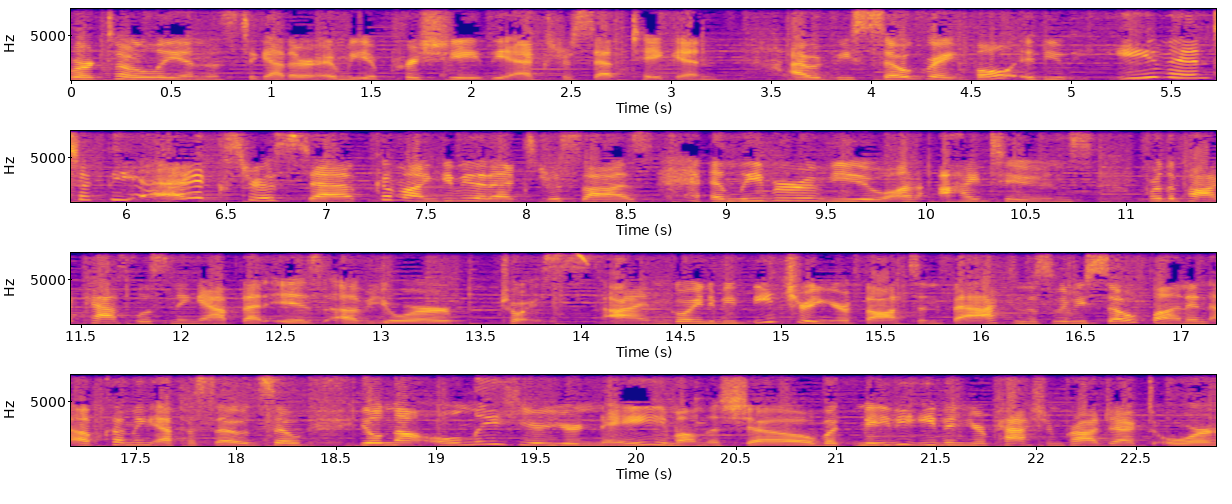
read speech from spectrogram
we're totally in this together and we appreciate the extra step taken. I would be so grateful if you even took the extra step. Come on, give me that extra sauce and leave a review on iTunes for the podcast listening app that is of your choice. I'm going to be featuring your thoughts, in fact, and it's going to be so fun in upcoming episodes. So you'll not only hear your name on the show, but maybe even your passion project or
